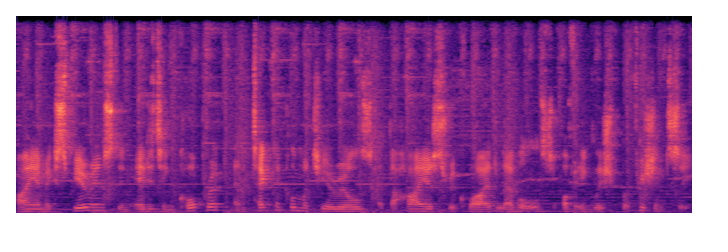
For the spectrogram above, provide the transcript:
I am experienced in editing corporate and technical materials at the highest required levels of English proficiency.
